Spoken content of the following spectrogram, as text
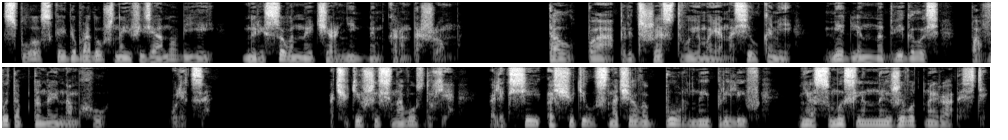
с плоской добродушной физиономией, нарисованной чернильным карандашом. Толпа, предшествуемая носилками, медленно двигалась по вытоптанной на мху улице. Очутившись на воздухе, Алексей ощутил сначала бурный прилив неосмысленной животной радости.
